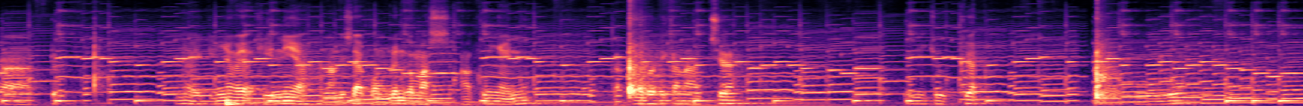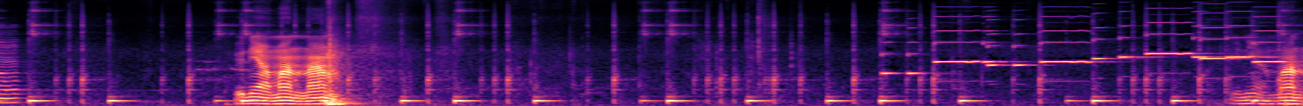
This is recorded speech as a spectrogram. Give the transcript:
Waduh nah ikinya kayak gini ya. Nanti saya komplain ke mas akunnya ini. Kita kembalikan aja. Ini juga ini aman 6 ini aman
